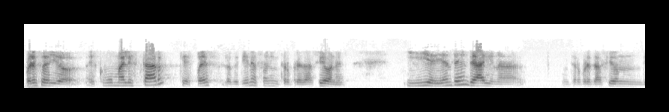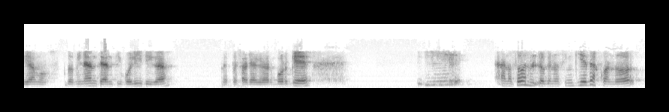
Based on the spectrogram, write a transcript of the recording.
Por eso digo, es como un malestar que después lo que tiene son interpretaciones. Y evidentemente hay una interpretación, digamos, dominante antipolítica, después habría que ver por qué, y a nosotros lo que nos inquieta es cuando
